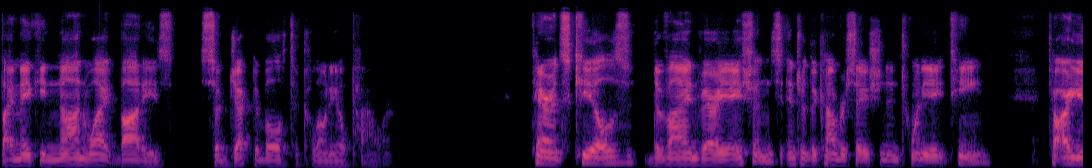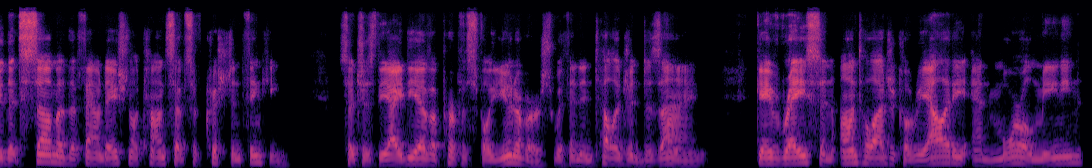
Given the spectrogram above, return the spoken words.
by making non-white bodies subjectable to colonial power. Terence Keel's Divine Variations entered the conversation in 2018 to argue that some of the foundational concepts of Christian thinking, such as the idea of a purposeful universe with an intelligent design, gave race an ontological reality and moral meaning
